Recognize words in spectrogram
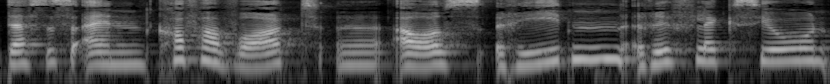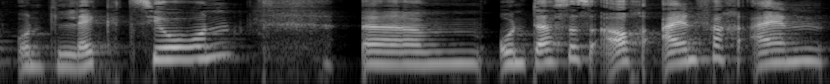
das ist ein Kofferwort äh, aus Reden, Reflexion und Lektion. Ähm, und das ist auch einfach ein,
